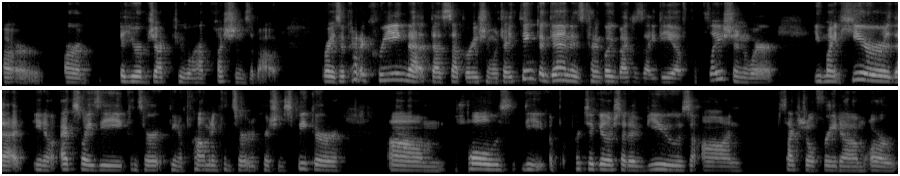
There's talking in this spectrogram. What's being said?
are, are that you object to or have questions about, right? So kind of creating that that separation, which I think again is kind of going back to this idea of conflation, where you might hear that you know XYZ conser- you know prominent conservative Christian speaker um, holds the a particular set of views on sexual freedom or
